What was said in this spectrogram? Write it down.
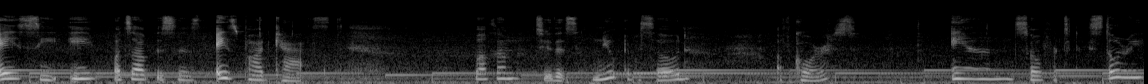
ACE, what's up? This is Ace Podcast. Welcome to this new episode, of course. And so, for today's story,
